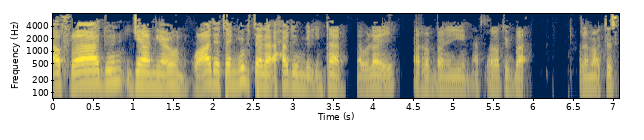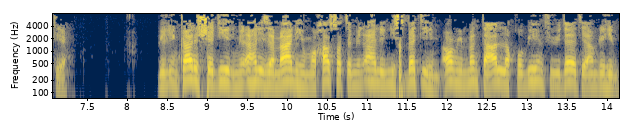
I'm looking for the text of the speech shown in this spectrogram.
أفراد جامعون. وعادة يبتلى أحدهم بالإنكار. هؤلاء الربانيين الأطباء. علماء التزكية. بالإنكار الشديد من أهل زمانهم وخاصة من أهل نسبتهم أو ممن تعلقوا بهم في بداية أمرهم.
